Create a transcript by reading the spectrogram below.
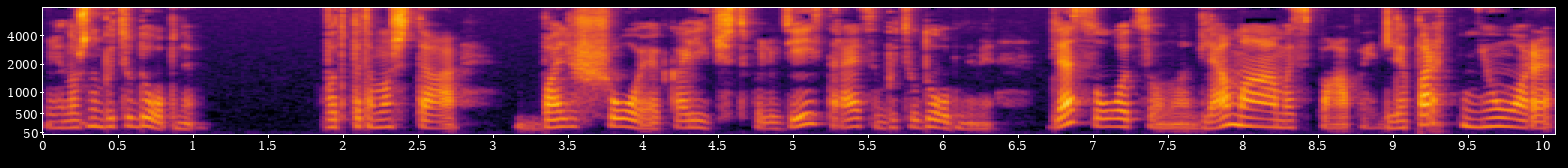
мне нужно быть удобным. Вот потому что большое количество людей старается быть удобными для социума, для мамы с папой, для партнера,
